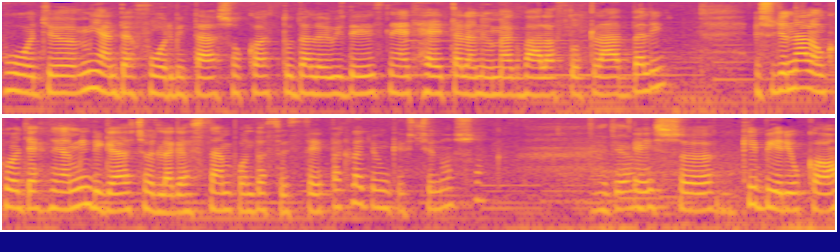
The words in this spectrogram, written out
hogy milyen deformitásokat tud előidézni egy helytelenül megválasztott lábbeli. És ugye nálunk hölgyeknél mindig elsődleges szempont az, hogy szépek legyünk és csinosak. Igen. És kibírjuk a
